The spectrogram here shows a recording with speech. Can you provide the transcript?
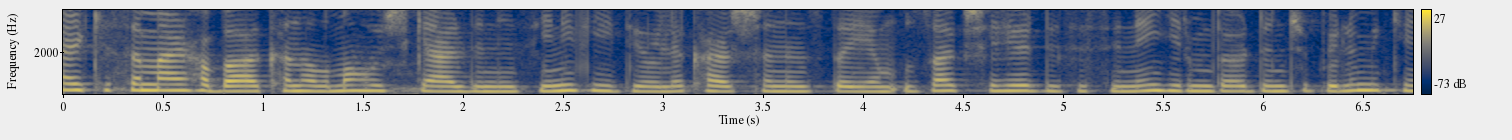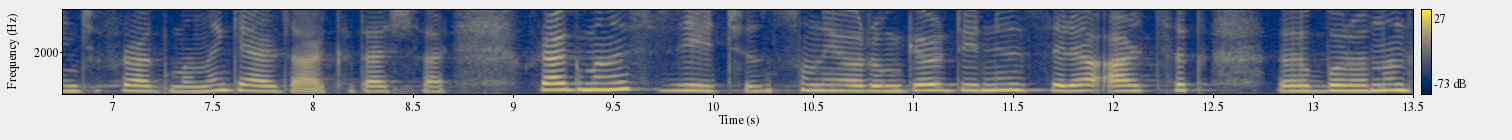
Herkese merhaba kanalıma hoş geldiniz. Yeni video ile karşınızdayım. Uzak Şehir dizisinin 24. bölüm 2. fragmanı geldi arkadaşlar. Fragmanı sizler için sunuyorum. Gördüğünüz üzere artık e, Bora'nın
